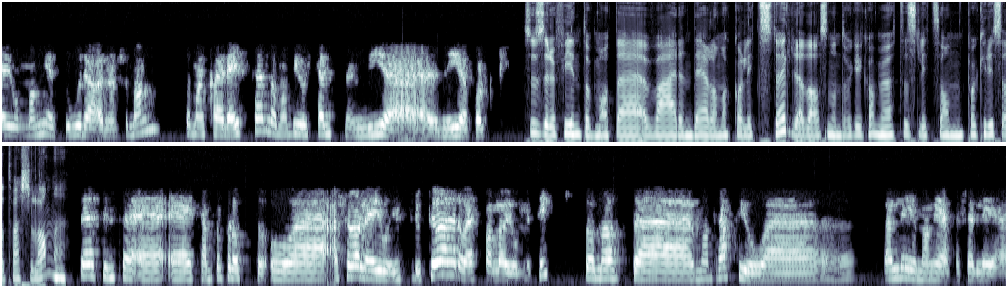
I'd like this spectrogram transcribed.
er jo mange store arrangement som man kan reise til. Og man blir jo kjent med mye nye folk. Syns du det er fint å på en måte være en del av noe litt større, da, sånn at dere kan møtes litt sånn på kryss og tvers av landet? Det syns jeg er, er, kjempeflott. Og eh, jeg sjøl er jo instruktør, og jeg spiller jo musikk. Sånn at uh, man treffer jo uh, veldig mange forskjellige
